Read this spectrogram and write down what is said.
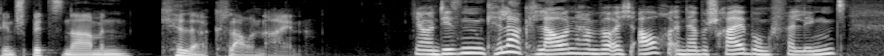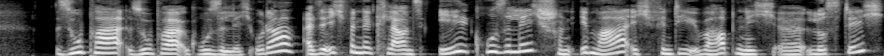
den Spitznamen Killer Clown ein. Ja, und diesen Killer Clown haben wir euch auch in der Beschreibung verlinkt. Super, super gruselig, oder? Also ich finde Clowns eh gruselig, schon immer. Ich finde die überhaupt nicht äh, lustig.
